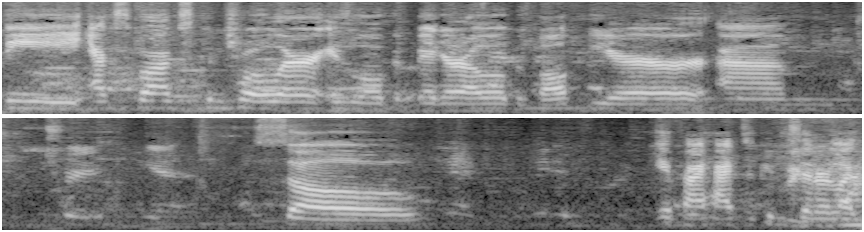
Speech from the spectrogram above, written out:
The Xbox controller is a little bit bigger, a little bit bulkier. Um, True. Yeah. so if I had to consider, like,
